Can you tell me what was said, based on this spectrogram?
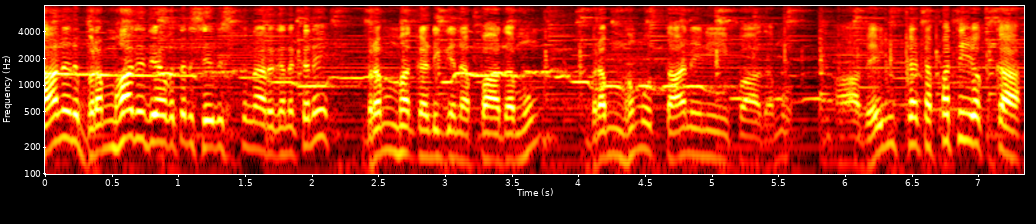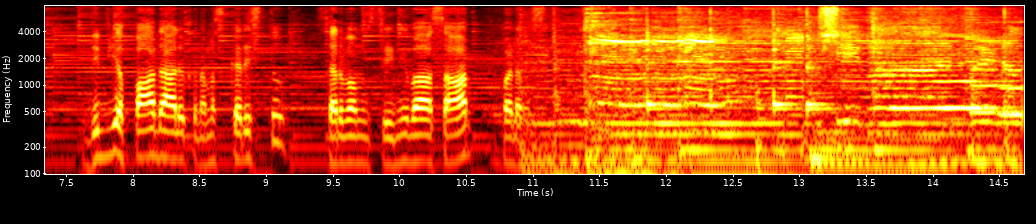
దానిని బ్రహ్మాది దేవతలు సేవిస్తున్నారు కనుకనే బ్రహ్మ కడిగిన పాదము బ్రహ్మము తాని పాదము. ఆ వెంకటపతి యొక్క దివ్య పాదాలకు నమస్కరిస్తూ సర్వం శ్రీనివాసార్పణమస్తు. శివార్పణ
